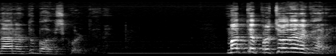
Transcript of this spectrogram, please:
ನಾನಂತೂ ಭಾವಿಸಿಕೊಳ್ತೇನೆ. ಮತ್ತೆ ಪ್ರಚೋದನಕಾರಿ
